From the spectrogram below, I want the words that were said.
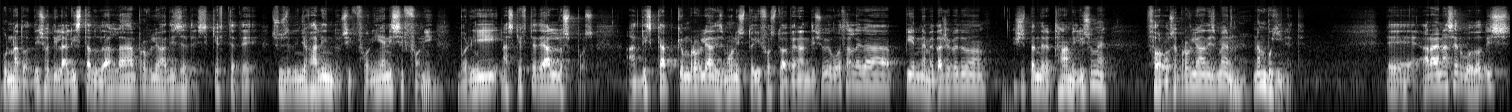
Που να το δεις ότι η λίστα του Δάλα προβληματίζεται, σκέφτεται, σου ζητούν την κεφαλή του, συμφωνεί ή δεν συμφωνεί. Mm-hmm. Μπορεί να σκέφτεται άλλος πώς. Αν δεις κάποιον προβληματισμό στο ύφος του απέναντι σου, εγώ θα έλεγα πήγαινε μετά και πέτω, έχεις πέντε λεπτά να μιλήσουμε. Θωρώ σε προβληματισμένο. Mm-hmm. Να μου γίνεται. Ε, άρα ένας εργοδότης,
